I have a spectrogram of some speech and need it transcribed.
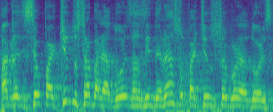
agradecer o Partido dos Trabalhadores, as lideranças do Partido dos Trabalhadores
